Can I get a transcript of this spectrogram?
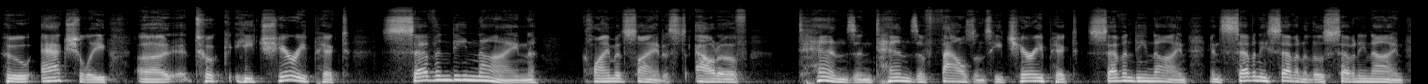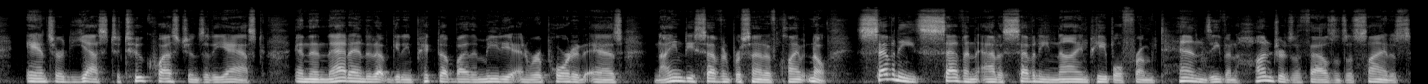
who actually uh, took, he cherry picked 79 climate scientists out of tens and tens of thousands. He cherry picked 79, and 77 of those 79 answered yes to two questions that he asked. And then that ended up getting picked up by the media and reported as 97% of climate. No, 77 out of 79 people from tens, even hundreds of thousands of scientists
